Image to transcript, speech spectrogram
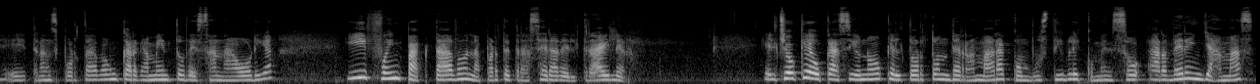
eh, transportaba un cargamento de zanahoria y fue impactado en la parte trasera del tráiler. El choque ocasionó que el Torton derramara combustible y comenzó a arder en llamas,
